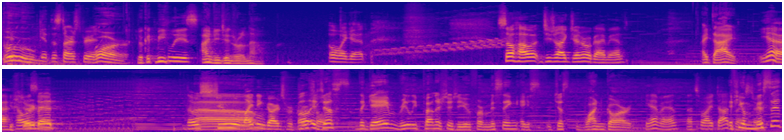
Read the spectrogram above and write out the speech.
Boom! Get the Star Spirit. War! Look at me. Please. I'm the general now. Oh my god. So how did you like General Guy, man? I died. Yeah, You how sure was that? did. Those two Um, lightning guards were crucial. Well, it's just the game really punishes you for missing a just one guard. yeah, man. That's why I dodge. If you miss it,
